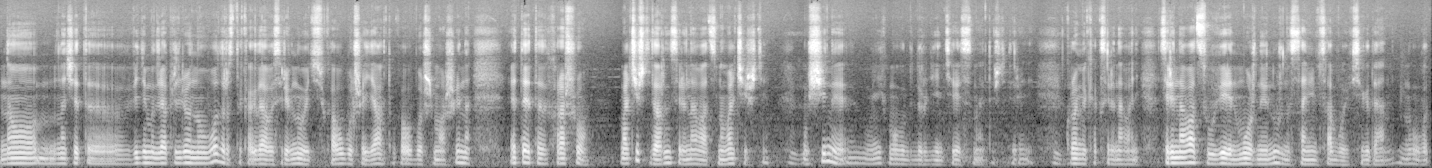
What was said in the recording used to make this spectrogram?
Но, значит, э, видимо, для определенного возраста, когда вы соревнуетесь, у кого больше яхт, у кого больше машина, это, это хорошо. Мальчишки должны соревноваться, но мальчишки. Угу. Мужчины, у них могут быть другие интересы, с моей точки зрения, угу. кроме как соревнований. Соревноваться, уверен, можно и нужно с самим собой всегда. Ну вот,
